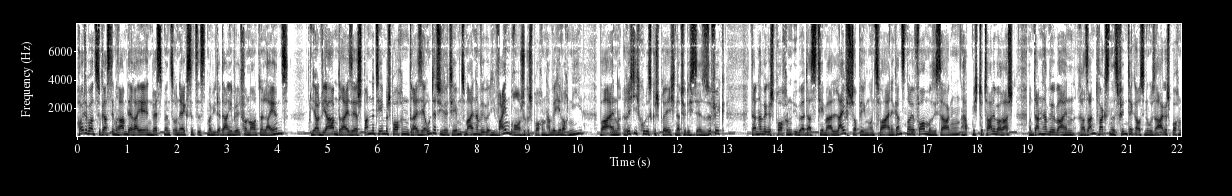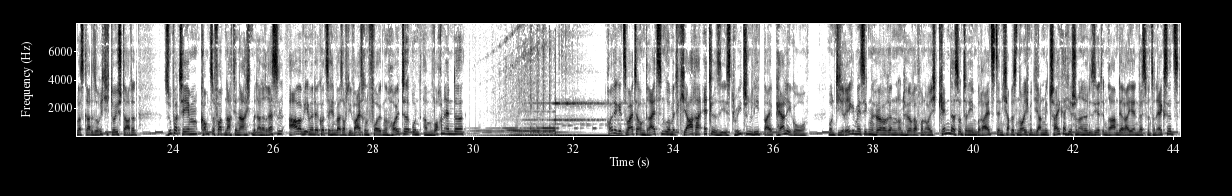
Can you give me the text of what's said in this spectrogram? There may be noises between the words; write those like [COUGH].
Heute bei uns zu Gast im Rahmen der Reihe Investments und Exits ist mal wieder Daniel Wild von Mountain Alliance. Ja, und wir haben drei sehr spannende Themen besprochen, drei sehr unterschiedliche Themen. Zum einen haben wir über die Weinbranche gesprochen, haben wir hier noch nie. War ein richtig cooles Gespräch, natürlich sehr süffig. Dann haben wir gesprochen über das Thema Live-Shopping und zwar eine ganz neue Form, muss ich sagen. Hat mich total überrascht. Und dann haben wir über ein rasant wachsendes Fintech aus den USA gesprochen, was gerade so richtig durchstartet. Super Themen, kommt sofort nach den Nachrichten mit Anna Dressel. Aber wie immer der kurze Hinweis auf die weiteren Folgen heute und am Wochenende. Heute geht es weiter um 13 Uhr mit Chiara Ettel. Sie ist Region Lead bei Perligo. Und die regelmäßigen Hörerinnen und Hörer von euch kennen das Unternehmen bereits, denn ich habe es neulich mit Jan Mitschaiker hier schon analysiert im Rahmen der Reihe Investments und Exits.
